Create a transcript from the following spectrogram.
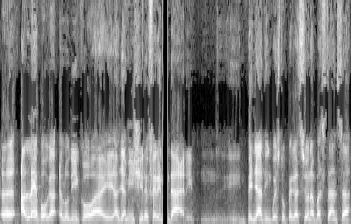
Eh, all'epoca, lo dico ai, agli amici referendari mh, impegnati in questa operazione abbastanza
